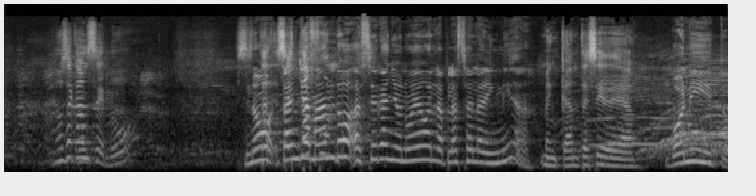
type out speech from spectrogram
¿No se canceló? Se No, está- están está llamando a hacer Año Nuevo en la Plaza de la Dignidad. Me encanta esa idea. Bonito.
